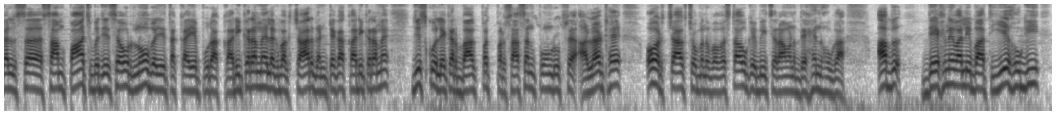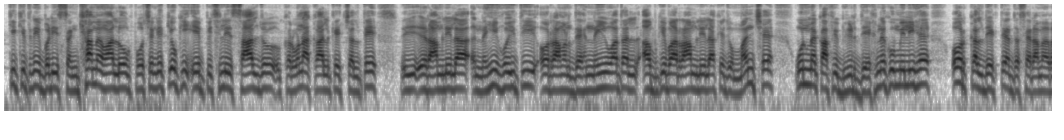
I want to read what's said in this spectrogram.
कल शाम पाँच बजे से और नौ बजे तक का ये पूरा कार्यक्रम है लगभग चार घंटे का कार्यक्रम है जिसको लेकर बागपत प्रशासन पूर्ण रूप से अलर्ट है और चाक चौबंद व्यवस्थाओं के बीच रावण दहन होगा। अब देखने वाली बात ये होगी कि कितनी बड़ी संख्या में वहाँ लोग पहुँचेंगे, क्योंकि ये पिछले साल जो कोरोना काल के चलते रामलीला नहीं हुई थी और रावण दहन नहीं हुआ था, अब की बार रामलीला के जो मंच हैं, उनमें काफ़ी भीड़ देखने को मिली है। और कल देखते हैं दशहरा में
